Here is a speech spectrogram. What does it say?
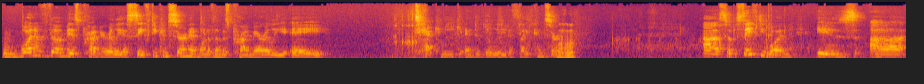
one of them is primarily a safety concern, and one of them is primarily a technique and ability to fight concern. Uh, so the safety one is uh,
